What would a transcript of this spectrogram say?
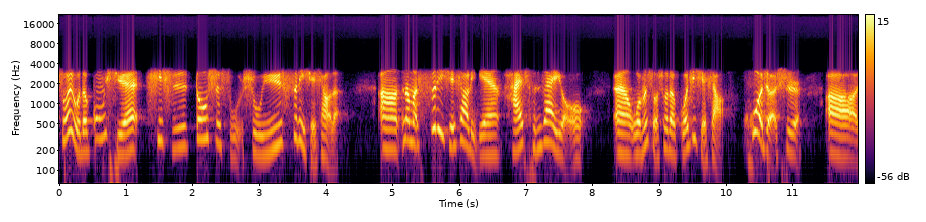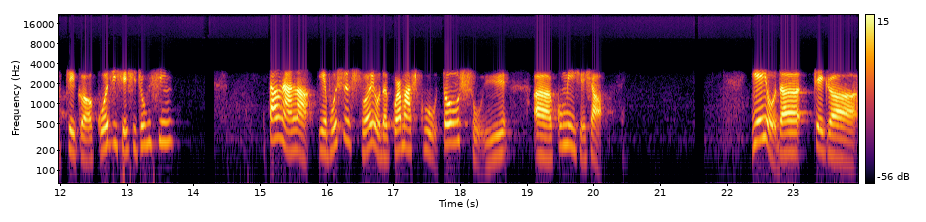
所有的公学其实都是属属于私立学校的。呃，那么私立学校里边还存在有呃我们所说的国际学校，或者是呃这个国际学习中心。当然了，也不是所有的 grammar school 都属于呃公立学校，也有的这个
